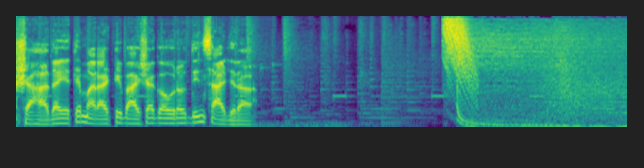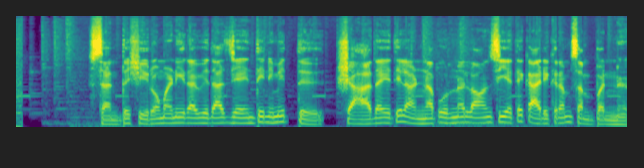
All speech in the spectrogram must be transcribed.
शहादा येथे मराठी भाषा गौरव दिन साजरा. संत शिरोमणी रविदास जयंतीनिमित्त शहादा येथील अन्नपूर्ण लॉन्स येथे कार्यक्रम संपन्न.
